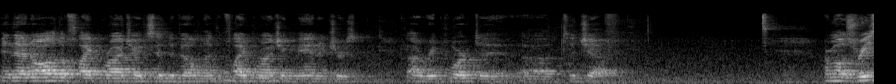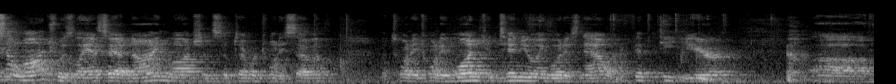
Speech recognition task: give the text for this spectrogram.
And then all the flight projects in development, the flight project managers uh, report to, uh, to Jeff. Our most recent launch was Landsat 9, launched on September 27th of 2021, continuing what is now a 50-year uh,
